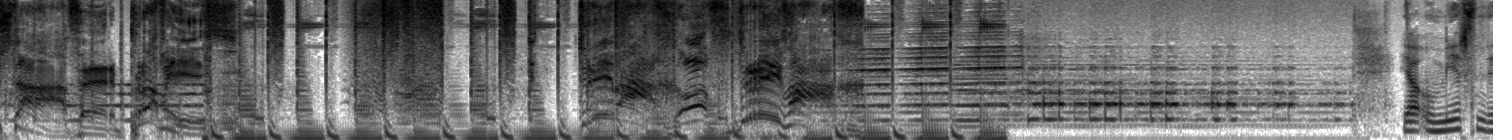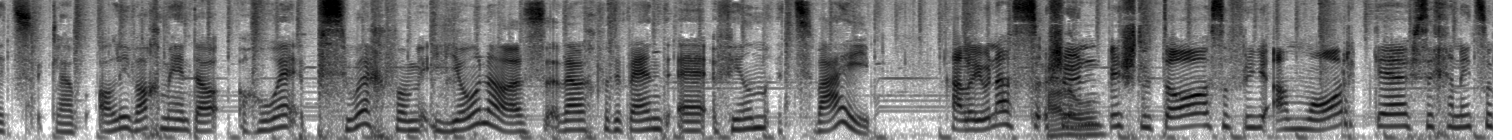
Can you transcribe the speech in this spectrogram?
Aufstehen für Profis! Dreifach auf dreifach! Ja, und wir sind jetzt, glaube ich, alle wach. Wir haben hier hohen Besuch von Jonas, nämlich von der Band äh, Film 2. Hallo Jonas, Hallo. schön bist du da, so früh am Morgen. Es war sicher nicht so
